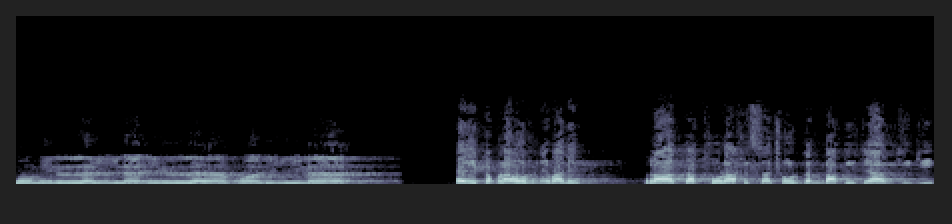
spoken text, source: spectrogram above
قم الليل إلا قليلا اے کپڑا اوڑھنے والے رات کا تھوڑا حصہ چھوڑ کر باقی قیام کیجیے۔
